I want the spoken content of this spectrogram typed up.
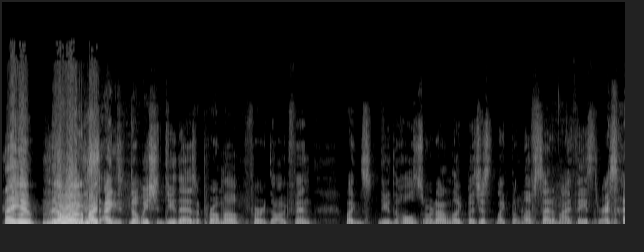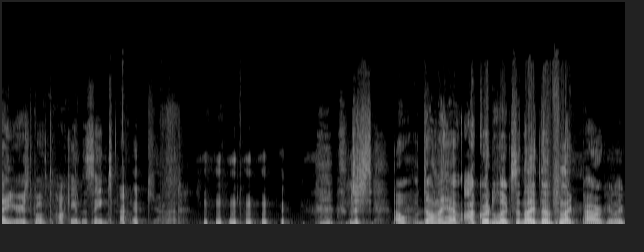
Thank you. You're I welcome, Mike. I just- no, we should do that as a promo for Dogfin. Like, s- do the whole Zordon look, but it's just like the left side of my face, the right side of yours, both talking at the same time. God. Just oh, don't they have awkward looks and like the like power? You're like,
